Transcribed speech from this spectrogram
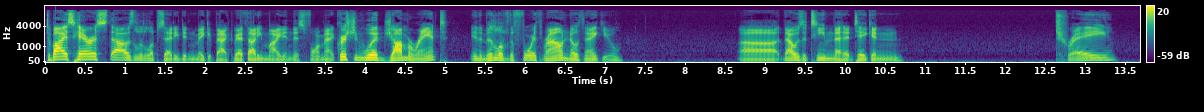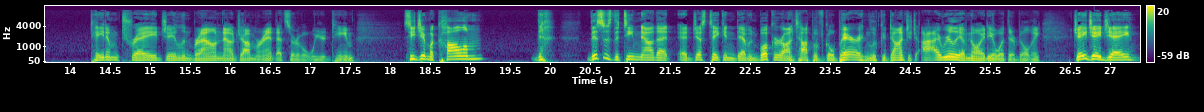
Tobias Harris, I was a little upset he didn't make it back to me. I thought he might in this format. Christian Wood, Ja Morant in the middle of the fourth round. No, thank you. Uh, that was a team that had taken Trae, Tatum, Trae, Jaylen Brown, now Ja Morant. That's sort of a weird team. CJ McCollum. This is the team now that had just taken Devin Booker on top of Gobert and Luka Doncic. I really have no idea what they're building. JJJ,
